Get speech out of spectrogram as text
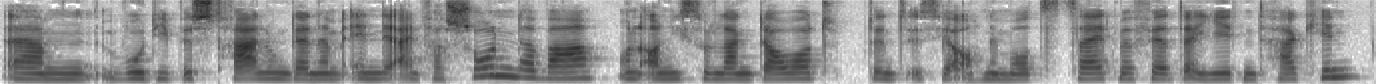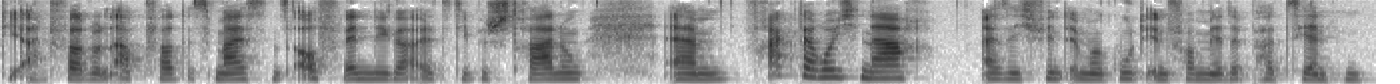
ähm, wo die Bestrahlung dann am Ende einfach schonender war und auch nicht so lang dauert, denn es ist ja auch eine Mordszeit, man fährt da jeden Tag hin, die Anfahrt und Abfahrt ist meistens aufwendiger als die Bestrahlung. Ähm, fragt da ruhig nach, also ich finde immer gut informierte Patienten,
